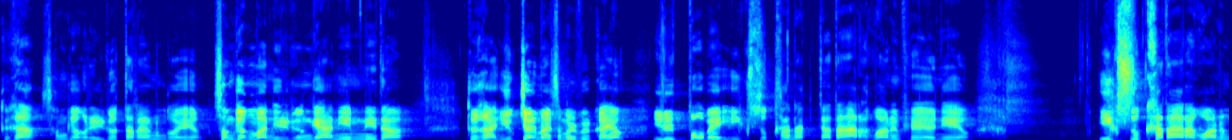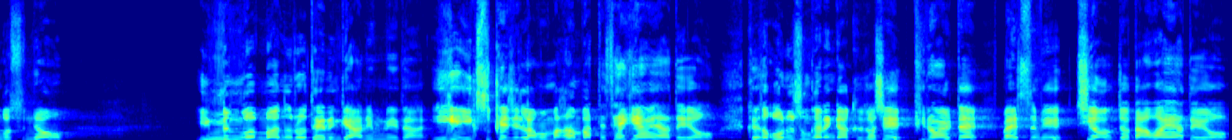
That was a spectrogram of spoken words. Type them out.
그가 성경을 읽었다라는 거예요. 성경만 읽은 게 아닙니다. 그가 6절 말씀을 볼까요? 율법에 익숙한 학자다라고 하는 표현이에요. 익숙하다라고 하는 것은요. 읽는 것만으로 되는 게 아닙니다. 이게 익숙해지려면 마음밭에 새겨야 돼요. 그래서 어느 순간인가 그것이 필요할 때 말씀이 튀어져 나와야 돼요.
